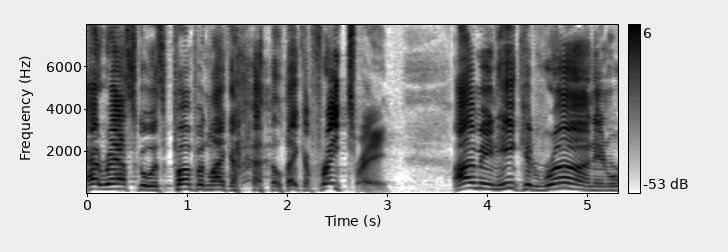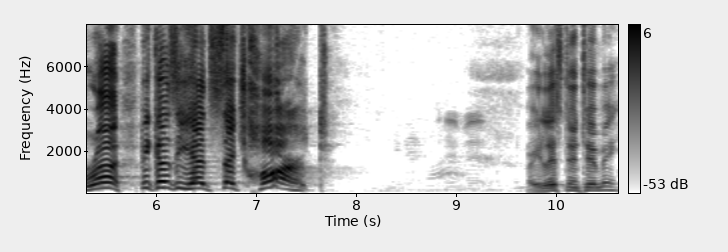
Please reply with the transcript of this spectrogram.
That rascal was pumping like a, like a freight train. I mean, he could run and run because he had such heart. Are you listening to me?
